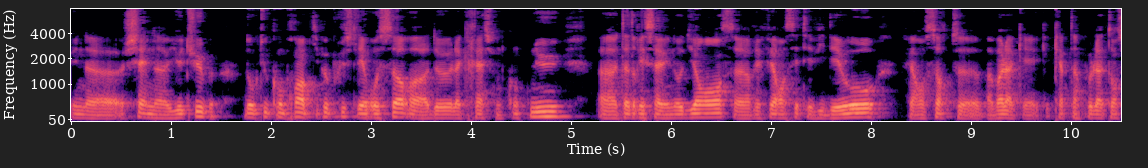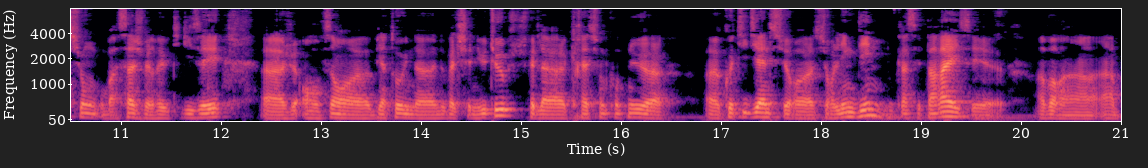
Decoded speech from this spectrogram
une chaîne YouTube donc tu comprends un petit peu plus les ressorts euh, de la création de contenu, euh, t'adresser à une audience, euh, référencer tes vidéos, faire en sorte bah voilà qu'elle capte un peu l'attention. Bon bah ça je vais le réutiliser en faisant bientôt une nouvelle chaîne YouTube. Je fais de la création de contenu quotidienne sur sur LinkedIn. Donc là c'est pareil, c'est avoir un,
